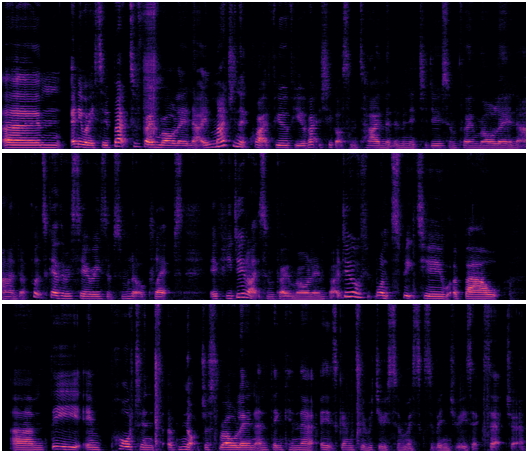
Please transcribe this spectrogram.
Um, anyway, so back to foam rolling. I imagine that quite a few of you have actually got some time at the minute to do some foam rolling, and I've put together a series of some little clips if you do like some foam rolling. But I do want to speak to you about um, the importance of not just rolling and thinking that it's going to reduce some risks of injuries, etc.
